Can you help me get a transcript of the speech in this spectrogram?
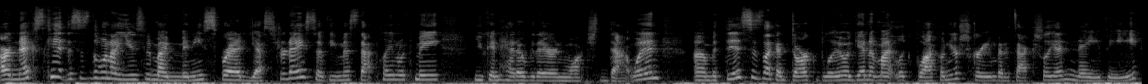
Our next kit, this is the one I used in my mini spread yesterday. So if you missed that Plan With Me, you can head over there and watch that one. Um, but this is like a dark blue. Again, it might look black on your screen, but it's actually a navy.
